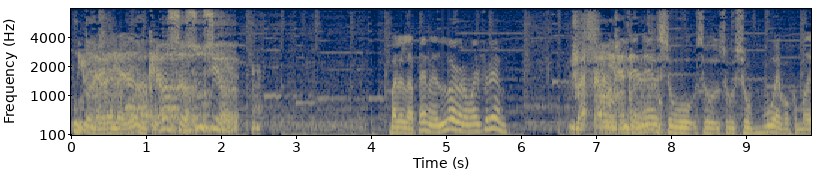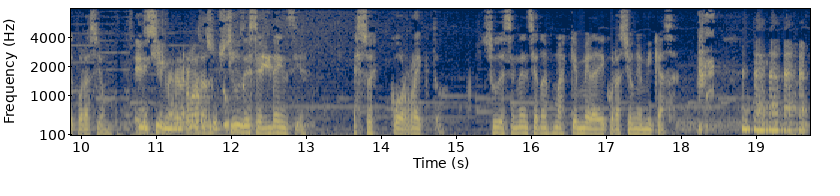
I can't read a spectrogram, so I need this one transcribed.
Puto degenerado, asqueroso, sucio. Vale la pena el logro, my friend. Bastardo. Y tener su, su, su, su huevo como decoración. Encima, le robas a sus su descendencia. Eso es correcto. Su descendencia no es más que mera decoración en mi casa.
